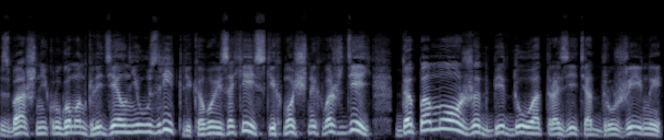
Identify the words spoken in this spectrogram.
С башни кругом он глядел, не узрит ли кого из ахейских мощных вождей, да поможет беду отразить от дружины.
